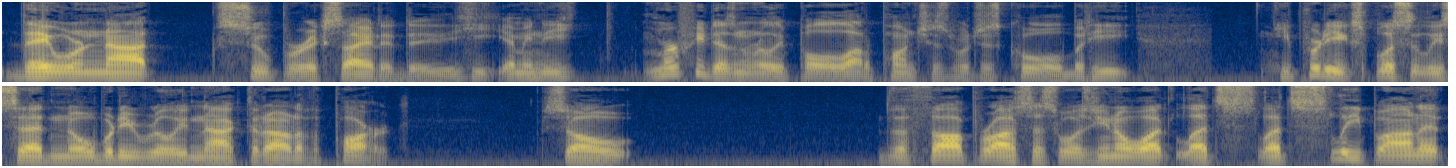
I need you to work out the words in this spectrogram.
they were not super excited. He, I mean, he, Murphy doesn't really pull a lot of punches, which is cool, but he, he pretty explicitly said nobody really knocked it out of the park. So the thought process was, you know what, let's let's sleep on it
